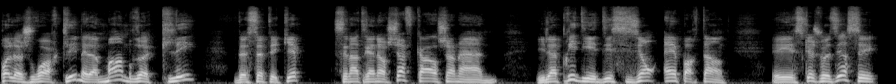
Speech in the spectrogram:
pas le joueur clé, mais le membre clé de cette équipe, c'est l'entraîneur-chef Carl Shanahan. Il a pris des décisions importantes. Et ce que je veux dire, c'est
